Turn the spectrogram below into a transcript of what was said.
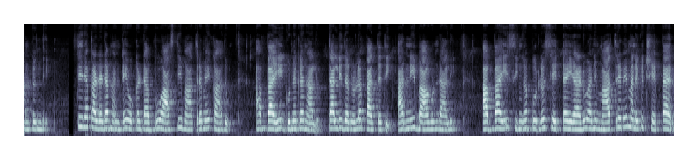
అంటుంది. స్థిరపడడం అంటే ఒక డబ్బు ఆస్తి మాత్రమే కాదు. అబ్బాయి గుణగణాలు తల్లిదండ్రుల పద్ధతి అన్నీ బాగుండాలి. అబ్బాయి సింగపూర్లో సెట్ అయ్యాడు అని మాత్రమే మనకు చెప్పారు.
